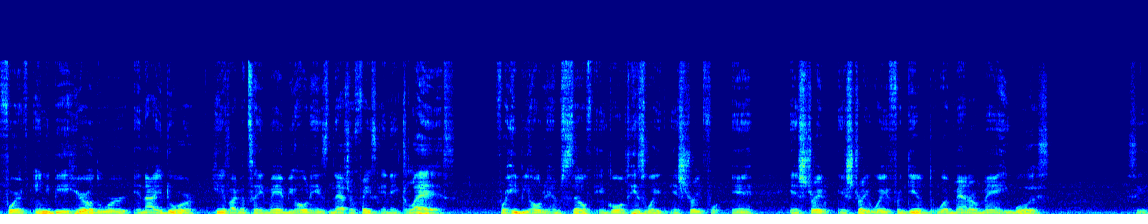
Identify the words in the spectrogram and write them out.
for if any be a hero of the word and not a doer, he is like unto a man beholding his natural face in a glass. For he beholdeth himself and goeth his way and straight for and and straight and straightway forgive what manner of man he was. See?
